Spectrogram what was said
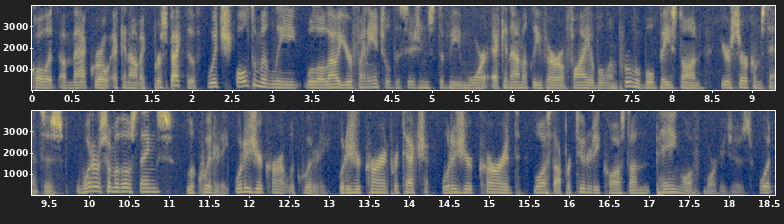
call it a macroeconomic perspective, which ultimately will allow your financial decisions to be more economically verifiable and provable based on your circumstances. What are some of those things? Liquidity. What is your current liquidity? What is your current protection? What is your current lost opportunity cost on paying off mortgages? What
